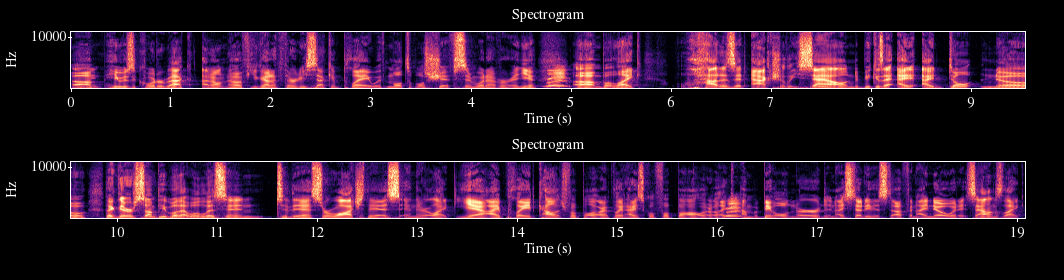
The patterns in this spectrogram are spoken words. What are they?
Um, mm-hmm. He was a quarterback. I don't know if you got a 30 second play with multiple shifts and whatever in you, right? Um, but like how does it actually sound? Because I, I, I, don't know. Like there are some people that will listen to this or watch this and they're like, yeah, I played college football or I played high school football or like right. I'm a big old nerd and I study this stuff and I know what it sounds like.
